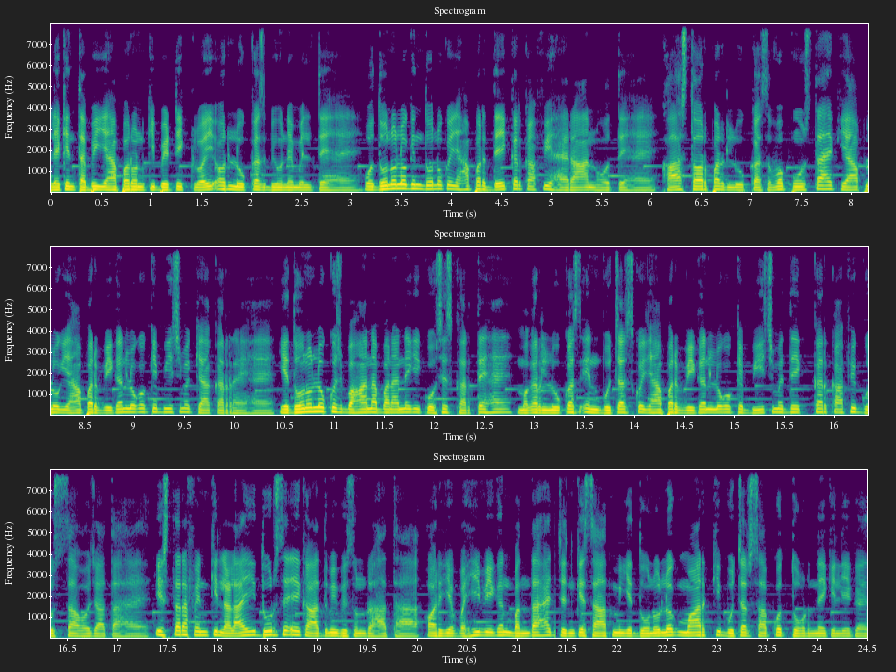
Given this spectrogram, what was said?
लेकिन तभी यहाँ पर उनकी बेटी क्लोई और लूकस भी उन्हें मिलते हैं। वो दोनों लोग इन दोनों को यहाँ पर देखकर काफ़ी हैरान होते हैं। खास तौर पर लूकस वो पूछता है कि आप लोग यहाँ पर विगन लोगों के बीच में क्या कर रहे हैं? ये दोनों लोग कुछ बहाना बनाने की कोशिश करते हैं, मगर लूकस इन बुचर्स को यहाँ पर विगन लोगों के बीच में देखकर काफ़ी गुस्सा हो जाता है। इस तरफ़ इनकी लड़ाई दूर से एक आदमी भी सुन रहा था, और ये वही वीगन बंदा है जिनके साथ में ये दोनों लोग मार्ग की बुचर साहब को तोड़ने के लिए गए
